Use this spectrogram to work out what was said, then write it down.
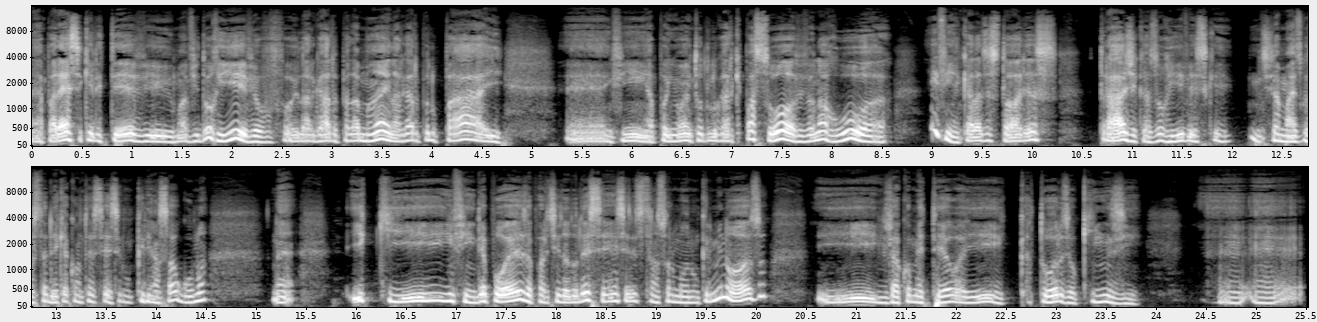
Né? Parece que ele teve uma vida horrível, foi largado pela mãe, largado pelo pai, é, enfim, apanhou em todo lugar que passou, viveu na rua, enfim, aquelas histórias trágicas, horríveis, que a gente jamais gostaria que acontecesse com criança alguma, né? E que, enfim, depois, a partir da adolescência, ele se transformou num criminoso e já cometeu aí 14 ou 15 é, é,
